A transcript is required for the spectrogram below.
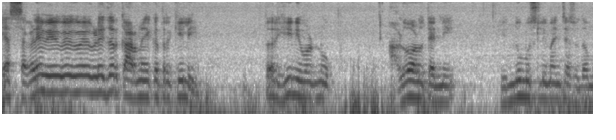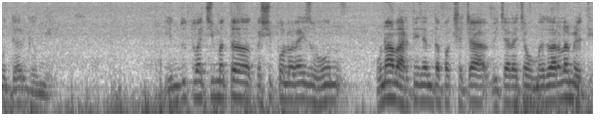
या सगळे वेगवेगळे जर कारणं एकत्र केली तर ही निवडणूक हळूहळू त्यांनी हिंदू मुस्लिमांच्या सुद्धा मुद्द्यावर घेऊन गेली. हिंदुत्वाची मतं कशी पोलराईज होऊन पुन्हा भारतीय जनता पक्षाच्या विचाराच्या उमेदवाराला मिळतील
